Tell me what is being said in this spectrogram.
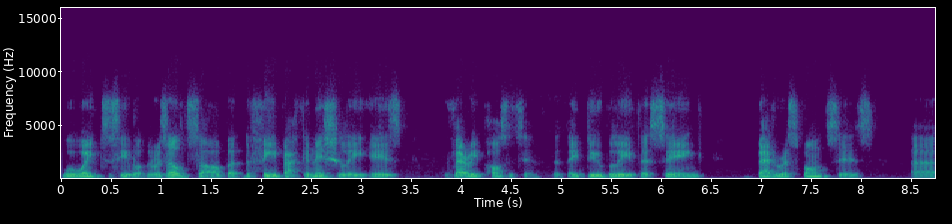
we're waiting to see what the results are. But the feedback initially is very positive that they do believe they're seeing better responses uh,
